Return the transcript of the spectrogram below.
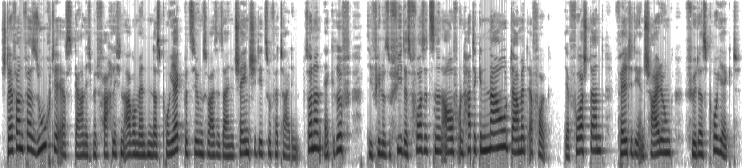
Stefan versuchte erst gar nicht mit fachlichen Argumenten das Projekt bzw. seine Change-Idee zu verteidigen, sondern er griff die Philosophie des Vorsitzenden auf und hatte genau damit Erfolg. Der Vorstand fällte die Entscheidung für das Projekt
